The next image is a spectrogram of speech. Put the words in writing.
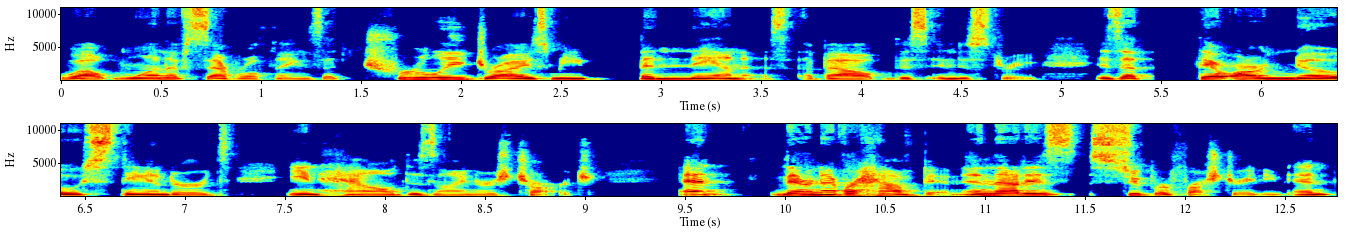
well, one of several things that truly drives me bananas about this industry is that there are no standards in how designers charge. And there never have been. And that is super frustrating. And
